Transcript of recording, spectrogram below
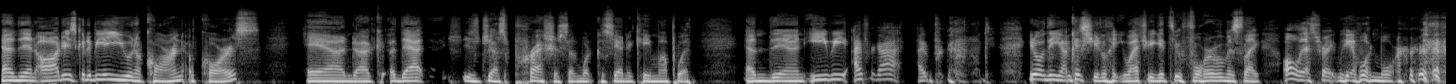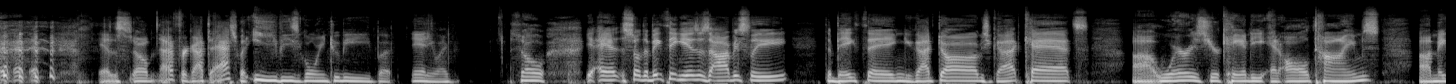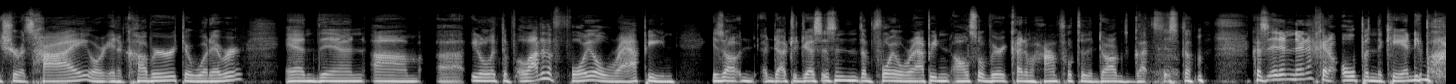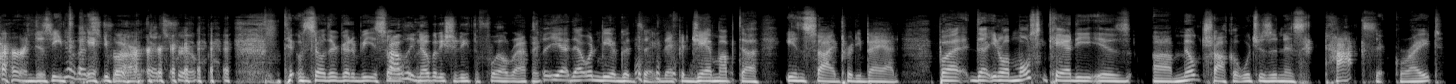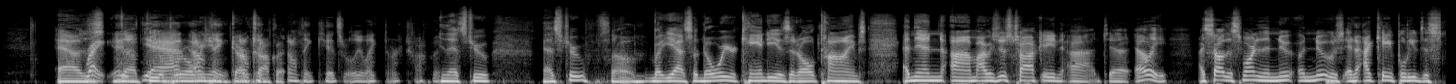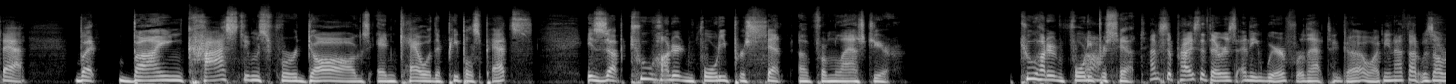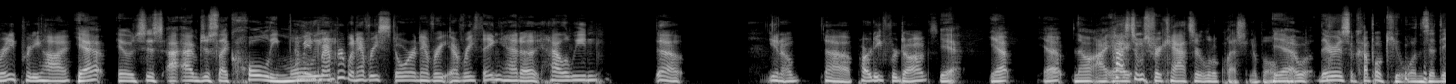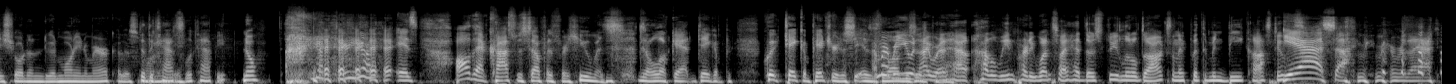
and then Audrey's going to be a unicorn, of course. and uh, that is just precious on what Cassandra came up with. And then Evie, I forgot. I forgot. You know, the youngest, you know, you after you get through four of them, it's like, oh, that's right, we have one more. and so I forgot to ask what Evie's going to be, but anyway. So yeah, so the big thing is, is obviously the big thing. You got dogs, you got cats. Uh, where is your candy at all times? Uh, make sure it's high or in a cupboard or whatever. And then, um, uh, you know, like the, a lot of the foil wrapping is, all, Dr. Jess, isn't the foil wrapping also very kind of harmful to the dog's gut system? Because they're not going to open the candy bar and just eat Yeah, the candy true. bar. That's true. so they're going to be so Probably nobody should eat the foil wrapping. yeah, that wouldn't be a good thing. That could jam up the inside pretty bad. But the, you know, most candy is uh, milk chocolate, which isn't as toxic, right? As Right. the uh, yeah. I don't think, I dark think, chocolate. I don't think kids really like dark chocolate. And that's true. That's true. So, but yeah, so know where your candy is at all times. And then um, I was just talking uh, to Ellie. I saw this morning in the new, uh, news, and I can't believe the stat, but buying costumes for dogs and with the people's pets is up 240% of from last year. 240%. I'm surprised that there was anywhere for that to go. I mean, I thought it was already pretty high. Yeah, it was just, I, I'm just like, holy moly. I mean, remember when every store and every everything had a Halloween, uh, you know, uh, party for dogs? Yeah, yep, yep. No, I. I Costumes for cats are a little questionable. yeah, well, there is a couple cute ones that they showed on Good Morning America this Did the cats look happy? No, it's all that costume stuff is for humans to look at. Take a quick, take a picture to see. As I remember long you as and I were at good. ha- Halloween party once. So I had those three little dogs and I put them in bee costumes. Yes, I remember that.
